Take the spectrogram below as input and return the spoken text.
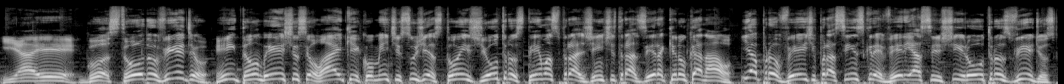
E aí, gostou do vídeo? Então deixe o seu like comente sugestões de outros temas pra gente trazer aqui no canal. E aproveite para se inscrever e assistir outros vídeos,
